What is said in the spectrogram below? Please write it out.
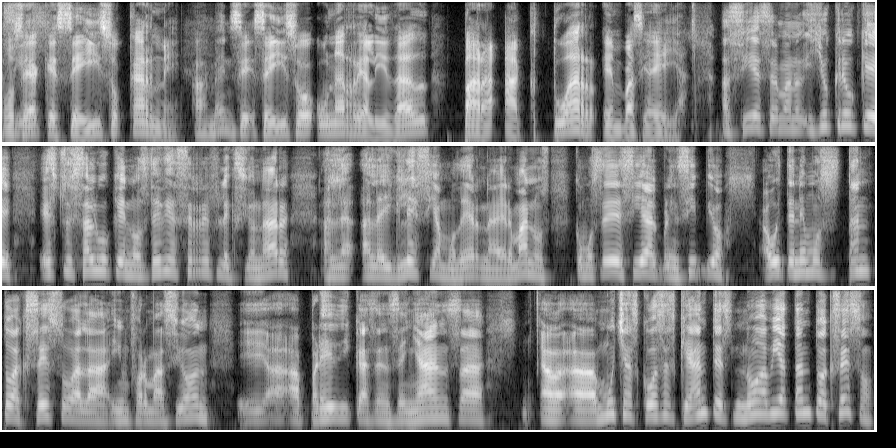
o sea que se hizo carne. Amén. Se, se hizo una realidad para actuar en base a ella. Así es, hermano. Y yo creo que esto es algo que nos debe hacer reflexionar a la, iglesia moderna, hermanos. Como usted decía al principio, hoy tenemos tanto acceso a la información, eh, a, prédicas, enseñanza, a, muchas cosas que antes no había tanto acceso.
